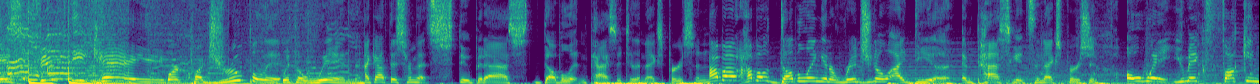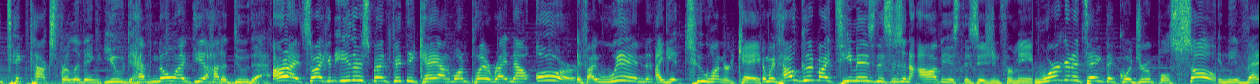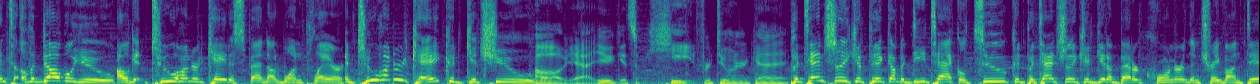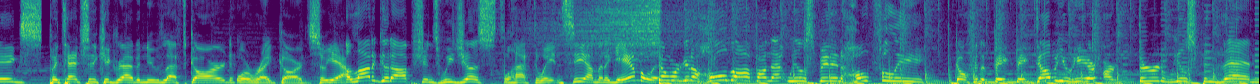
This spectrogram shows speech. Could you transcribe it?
is 50K or quadruple it with a win. I got this from that stupid ass double it and pass it to the next person. How about, how about doubling an original idea and passing it to the next person? Oh, wait, you make fucking TikToks for a living. You have no idea how to do that. All right, so I can either spend 50K on one player right now, or if I win, I get 200K. And with how good my team is, this is an obvious decision for me. We're going to take the quadruple. So in the event of a W, I'll get 200K to spend on one player. And 200K could get you... Oh, yeah. You get some heat for 200K. Potentially could pick up a D tackle too. Could potentially could get a better corner than Trevon Diggs. Potentially could grab a new left guard or right guard. So yeah, a lot of good options. We just will have to wait and see. I'm going to gamble it. So we're going to hold off on that wheel spin and hopefully go for the big, big W here. Our third wheel spin then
